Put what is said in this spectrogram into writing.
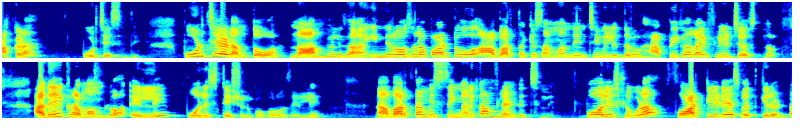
అక్కడ పూడ్ చేసింది పూడ్ చేయడంతో నార్మల్గా ఇన్ని రోజుల పాటు ఆ భర్తకి సంబంధించి వీళ్ళిద్దరూ హ్యాపీగా లైఫ్ లీడ్ చేస్తున్నారు. అదే క్రమంలో వెళ్ళి పోలీస్ స్టేషన్కి ఒక రోజు వెళ్ళి నా భర్త మిస్సింగ్ అని కంప్లైంట్ ఇచ్చింది. పోలీసులు కూడా ఫార్టీ డేస్ వెతికిరంట.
